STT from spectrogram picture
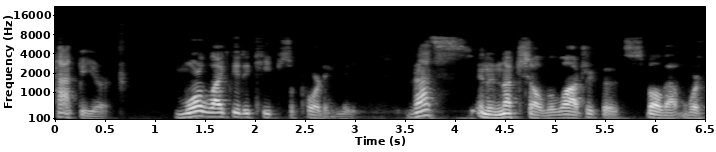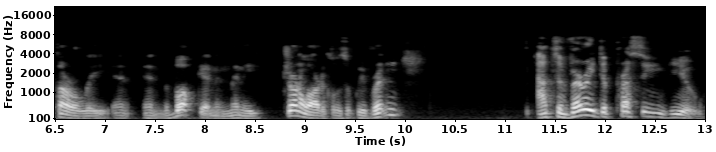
happier, more likely to keep supporting me. That's, in a nutshell, the logic that's spelled out more thoroughly in, in the book and in many journal articles that we've written. That's a very depressing view.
